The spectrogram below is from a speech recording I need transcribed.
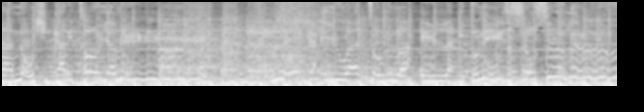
らの光と闇。願いはとはイライトに座礁する。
